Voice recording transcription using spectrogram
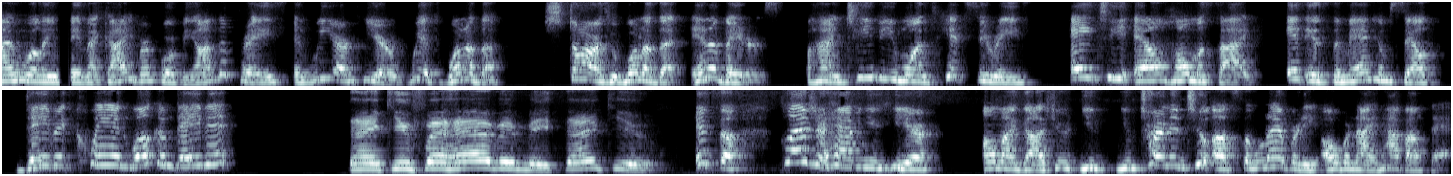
I'm Willie Mae McIver for Beyond the Praise, and we are here with one of the stars, with one of the innovators behind TV One's hit series, ATL Homicide. It is the man himself, David Quinn. Welcome, David. Thank you for having me. Thank you. It's a pleasure having you here. Oh my gosh, you you you turned into a celebrity overnight. How about that?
